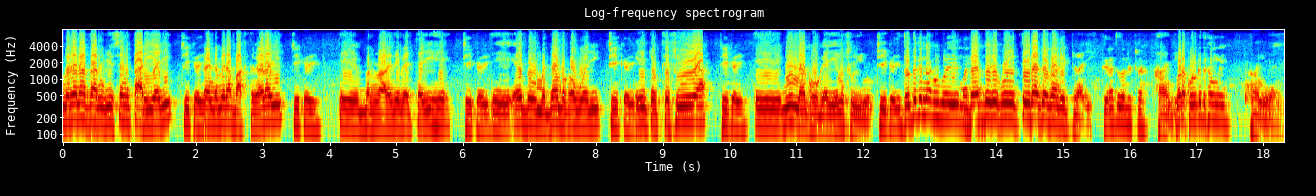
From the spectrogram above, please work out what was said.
ਮੇਰਾ ਨਾਮ ਤਰਨਜੀਤ ਸਿੰਘ ਧਾਰੀ ਹੈ ਜੀ। ਠੀਕ ਹੈ ਜੀ। ਪਿੰਡ ਮੇਰਾ ਬਖਤਗੜ੍ਹ ਹੈ ਜੀ। ਠੀਕ ਹੈ ਜੀ। ਤੇ ਬਰਨਾਲੇ ਦੇ ਵਿੱਚ ਹੈ ਜੀ ਇਹ। ਠੀਕ ਹੈ ਜੀ। ਤੇ ਇਹ ਦੋ ਮੱਝਾਂ ਬਕਾਊ ਆ ਜੀ। ਠੀਕ ਹੈ ਜੀ। ਇਹ ਚੌਥੇ ਸੂਏ ਆ। ਠੀਕ ਹੈ ਜੀ। ਤੇ ਮਹੀਨਾ ਹੋ ਗਿਆ ਜੀ ਇਹਨੂੰ ਸੂਈ ਨੂੰ। ਠੀਕ ਹੈ ਜੀ। ਦੁੱਧ ਕਿੰਨਾ ਖਾਊਗਾ ਇਹ ਮੱਝ ਦੁੱਧ ਦੇ ਕੋਲ 13 14 ਲੀਟਰ ਆ ਜੀ। 13 14 ਲੀਟਰ। ਹਾਂਜੀ। ਬੜਾ ਖੋਲ ਕੇ ਦਿਖਾਉਂਗੇ ਜੀ। ਹਾਂਜੀ ਹਾਂਜੀ।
